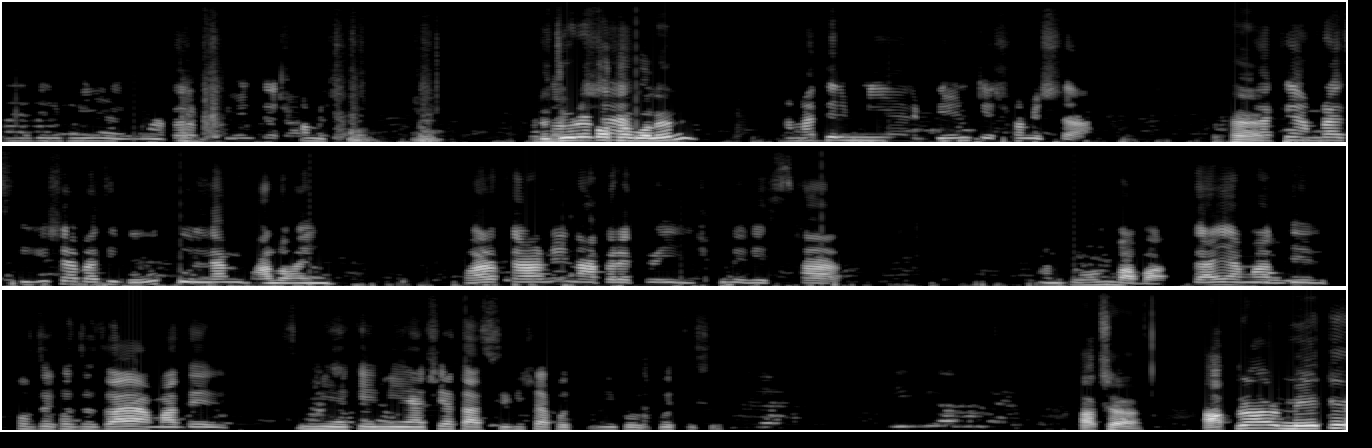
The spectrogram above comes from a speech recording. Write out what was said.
আমাদের মেয়ের মাথার ব্রেনটের সমস্যা। একটু জোরে কথা বলেন। আমাদের মেয়ের ব্রেনটের সমস্যা। হ্যাঁ। তাকে আমরা চিকিৎসাপাতি বহুত করলাম ভালো হয়নি। হওয়ার কারণে না পারে একটা স্কুলের স্যার ধরুন বাবা তাই আমাদের খোঁজে খোঁজে যায় আমাদের মেয়েকে নিয়ে আসে তার চিকিৎসা করতেছে। আচ্ছা আপনার মেয়েকে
